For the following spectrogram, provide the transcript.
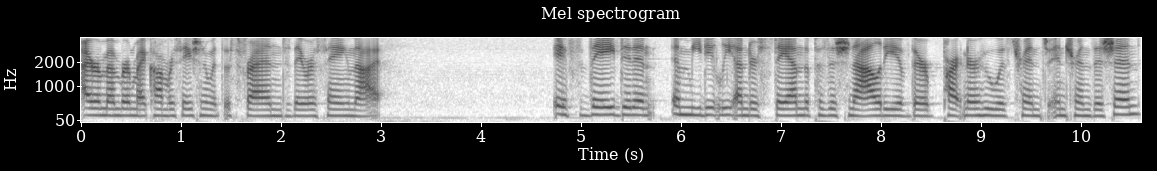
I remember in my conversation with this friend, they were saying that if they didn't immediately understand the positionality of their partner who was trans- in transition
